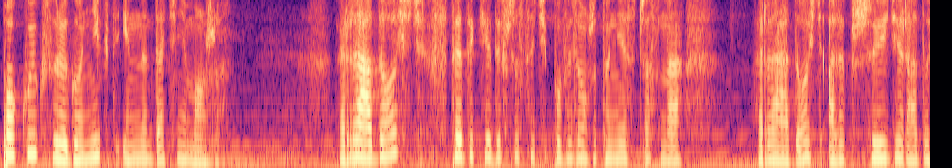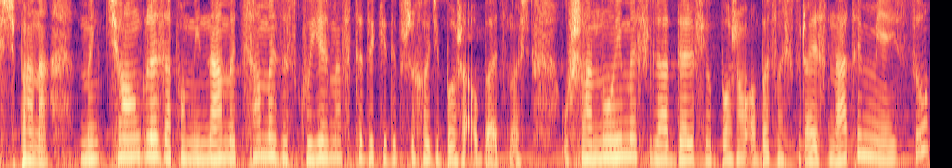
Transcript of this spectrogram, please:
Pokój, którego nikt inny dać nie może. Radość wtedy, kiedy wszyscy ci powiedzą, że to nie jest czas na radość, ale przyjdzie radość Pana. My ciągle zapominamy, co my zyskujemy wtedy, kiedy przychodzi Boża obecność. Uszanujmy Filadelfię, Bożą obecność, która jest na tym miejscu,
